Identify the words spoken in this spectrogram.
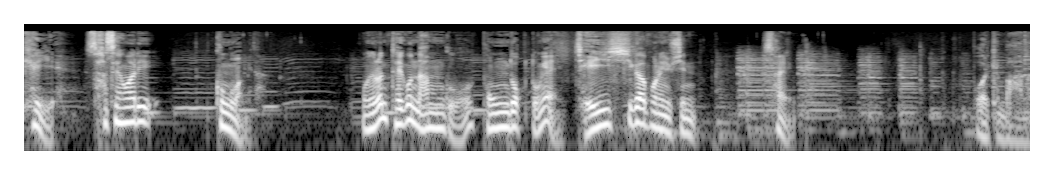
K의 사생활이 궁금합니다. 오늘은 대구 남구 봉독동에 제이 씨가 보내주신 사연입니다. 뭐 이렇게 많아?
